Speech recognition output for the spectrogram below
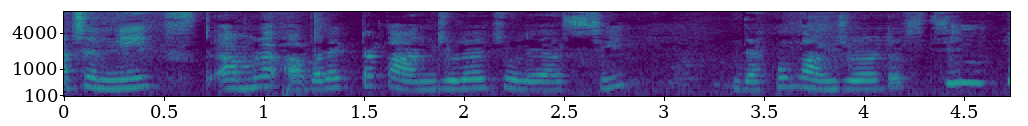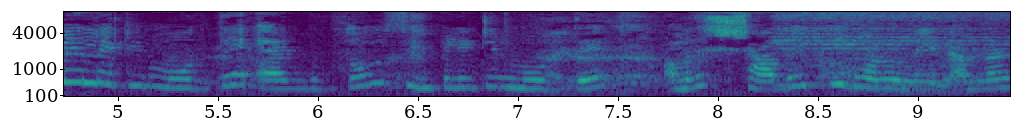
আচ্ছা নেক্সট আমরা আবার একটা কাঞ্জোড়ায় চলে আসছি। দেখো কাঞ্জোড়াটা সিম্পলিটির মধ্যে, একদম সিম্পলিটির মধ্যে আমাদের সাবেকি ধরনের, আমরা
